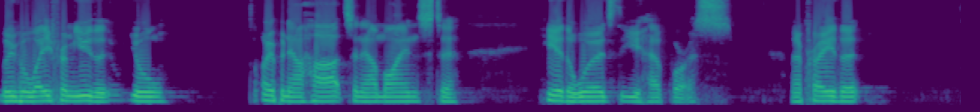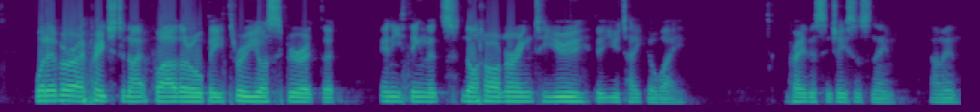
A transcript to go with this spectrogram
move away from you, that you'll open our hearts and our minds to hear the words that you have for us. And I pray that whatever I preach tonight, Father, will be through your Spirit that anything that's not honoring to you, that you take away. Pray this in Jesus' name. Amen.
